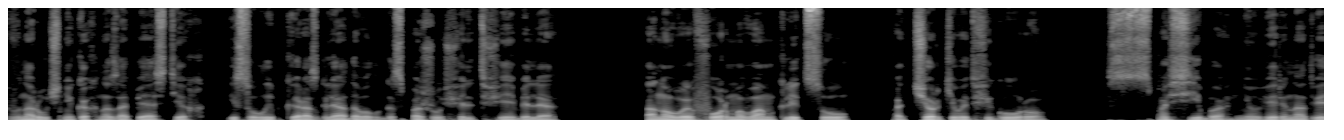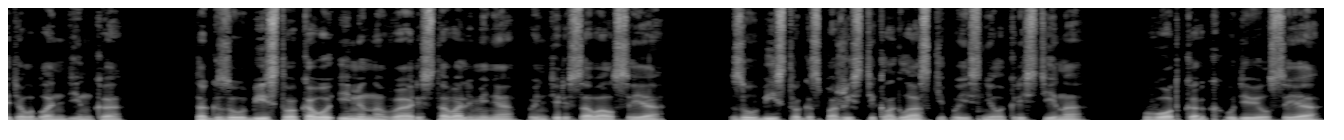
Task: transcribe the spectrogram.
в наручниках на запястьях и с улыбкой разглядывал госпожу Фельдфебеля. «А новая форма вам к лицу», подчеркивает фигуру. «Спасибо», — неуверенно ответила блондинка. «Так за убийство кого именно вы арестовали меня?» — поинтересовался я. «За убийство госпожи Стеклоглазки», — пояснила Кристина. «Вот как?» — удивился я.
